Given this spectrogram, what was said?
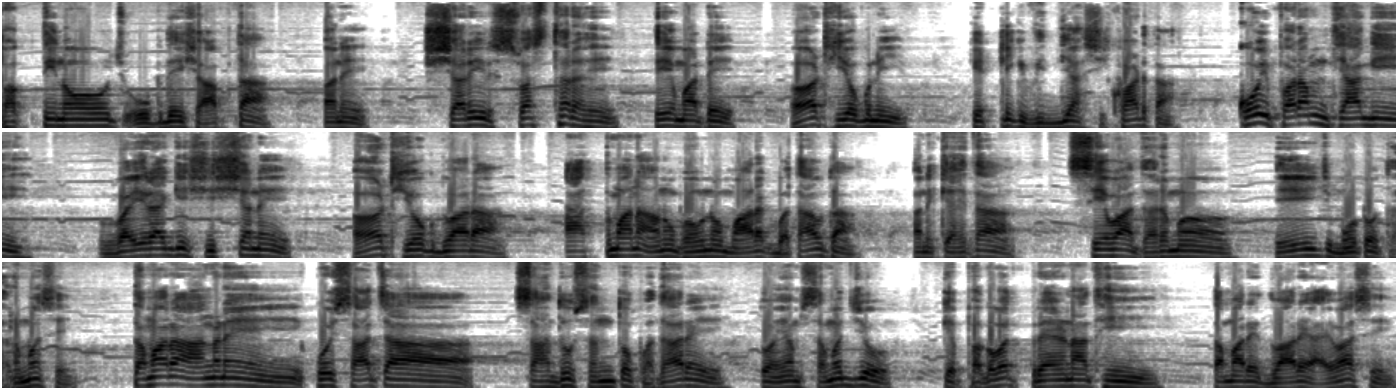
ભક્તિનો જ ઉપદેશ આપતા અને શરીર સ્વસ્થ રહે તે માટે હઠ યોગની કેટલીક વિદ્યા શીખવાડતા. કોઈ પરમ ત્યાગી વૈરાગી શિષ્યને હઠ યોગ દ્વારા આત્માના અનુભવનો માર્ગ બતાવતા અને કહેતા, સેવા ધર્મ એ જ મોટો ધર્મ છે. તમારા આંગણે કોઈ સાચા સાધુ સંતો પધારે, તો એમ સમજજો કે ભગવત પ્રેરણાથી તમારે દ્વારે આવ્યા છે.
